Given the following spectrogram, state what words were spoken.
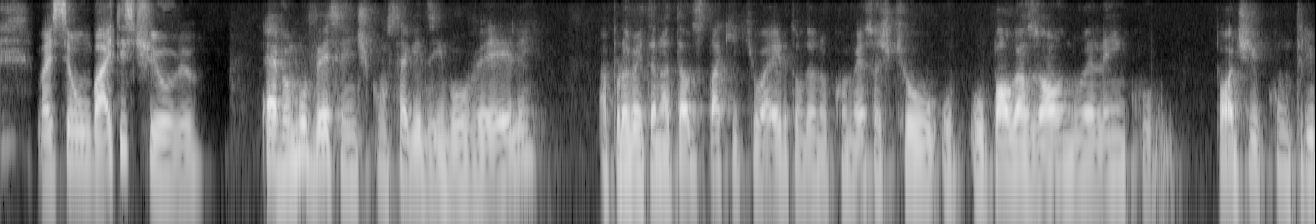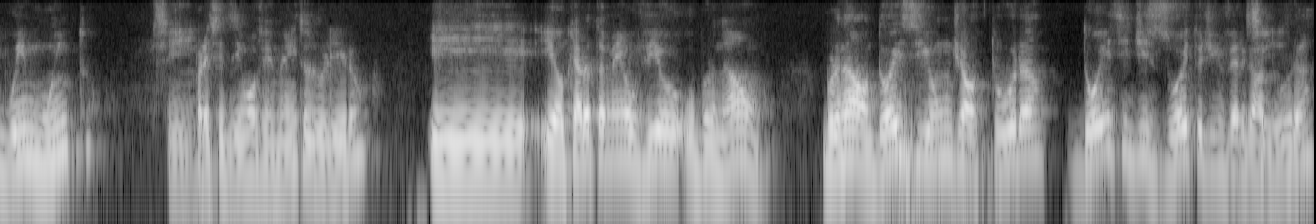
vai ser um baita estilo, viu? É, vamos ver se a gente consegue desenvolver ele. Aproveitando até o destaque que o Ayrton deu no começo, acho que o, o, o Paul Gasol no elenco pode contribuir muito para esse desenvolvimento do Liro. E, e, eu quero também ouvir o, o Brunão Brunão, 2 e 1 de altura, 2 e 18 de envergadura. Sim.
